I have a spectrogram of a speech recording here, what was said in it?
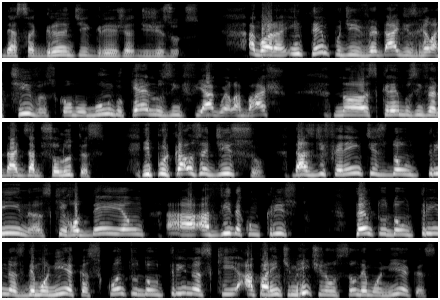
dessa grande igreja de Jesus. Agora, em tempo de verdades relativas, como o mundo quer nos enfiar goela abaixo, nós cremos em verdades absolutas. E por causa disso, das diferentes doutrinas que rodeiam a, a vida com Cristo, tanto doutrinas demoníacas quanto doutrinas que aparentemente não são demoníacas,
